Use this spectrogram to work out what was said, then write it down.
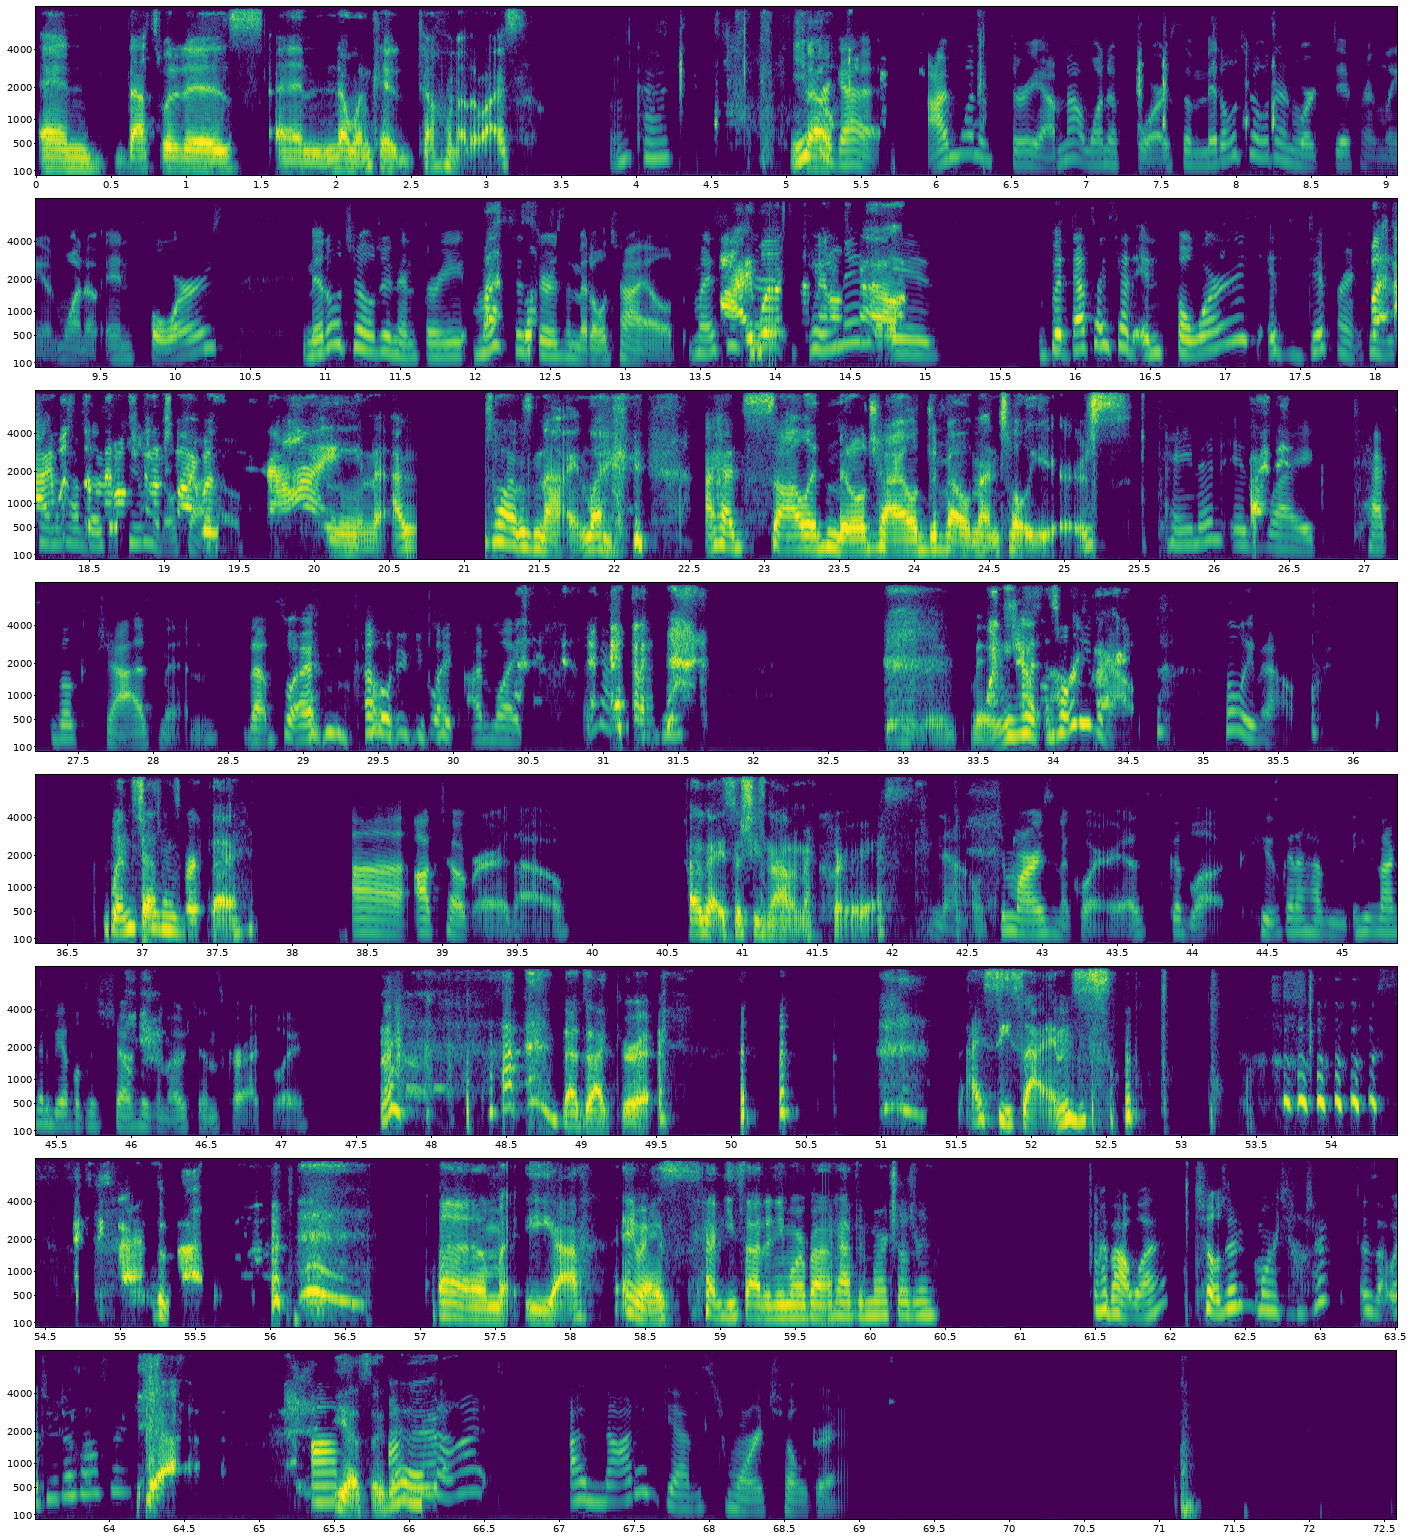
and that's what it is and no one could tell him otherwise. Okay. You So- forget. I'm one of three. I'm not one of four. So middle children work differently in one of in fours. Middle children in three. My sister is a middle child. My sister Kanan is but that's why I said in fours, it's different But because you I was have the those middle child middle I was. Nine. I, until I was nine. Like I had solid middle child developmental years. Kanan is like textbook Jasmine. That's why I'm telling you. Like I'm like, When's he'll leave it out. He'll leave it out. When's Jasmine's birthday? Uh, October though. Okay, so she's not an Aquarius. No, Jamar's an Aquarius. Good luck. He's gonna have. He's not gonna be able to show his emotions correctly. That's accurate. I see signs. signs of that. um, yeah. Anyways, have you thought any more about having more children? About what? Children? More children? Is that what you just asked me? Yeah. Um, Yes, I I'm did. not. I'm not against more children.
